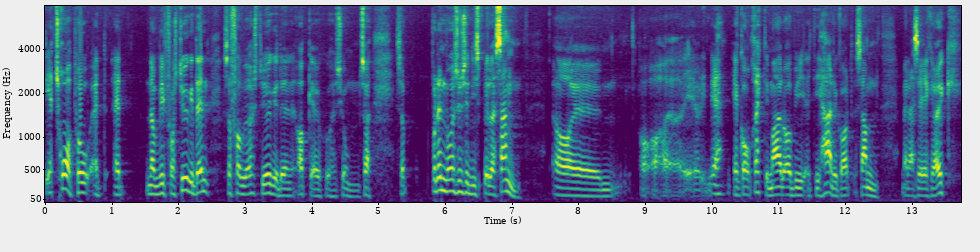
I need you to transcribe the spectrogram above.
jeg tror på, at, at når vi får styrket den, så får vi også styrket den opgavekohesionen. Så, så på den måde synes jeg, at de spiller sammen. Og, øh, og, og ja, jeg går rigtig meget op i, at de har det godt sammen. Men altså, jeg kan jo ikke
